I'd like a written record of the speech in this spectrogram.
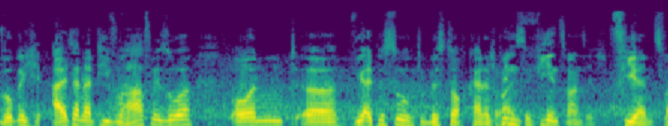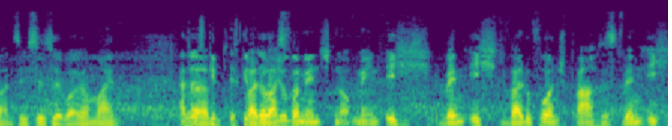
wirklich alternativen Haarfrisur. Und äh, wie alt bist du? Du bist doch keine 30. Ich bin 24. 24, das ist ja wohl gemein. Also es gibt, es gibt auch junge Menschen auf Mainframe. Ich, wenn ich, weil du vorhin sprachst, wenn ich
